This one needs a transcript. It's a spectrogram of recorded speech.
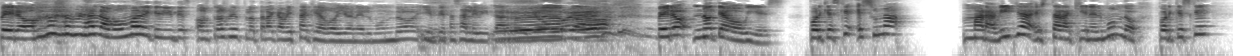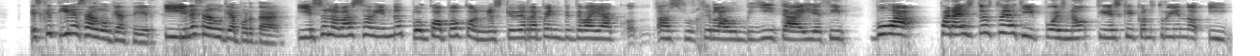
Pero, plan, la bomba de que dices, ostras, me explota la cabeza, ¿qué hago yo en el mundo? Y empiezas a levitar, rollo. Pero no te agobies. Porque es que es una maravilla estar aquí en el mundo. Porque es que, es que tienes algo que hacer. Y- tienes algo que aportar. Y eso lo vas sabiendo poco a poco. No es que de repente te vaya a surgir la bombillita y decir, ¡buah! Para esto estoy aquí. Pues no, tienes que ir construyendo y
